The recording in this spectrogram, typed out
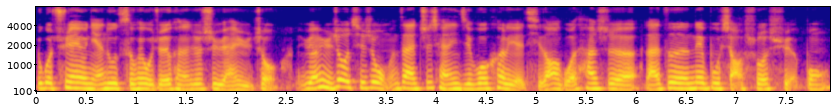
如果去年有年度词汇，我觉得可能就是元宇宙。元宇宙其实我们在之前一集播客里也提到过，它是来自那部小说《雪崩》。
